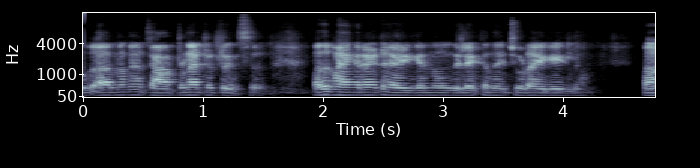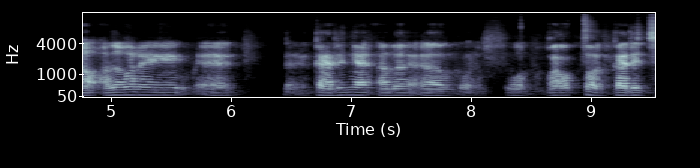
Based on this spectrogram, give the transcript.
ഉദാഹരണത്തിന് കാർബണേറ്റഡ് ഡ്രിങ്ക്സ് അത് ഭയങ്കരമായിട്ട് കഴിക്കുന്നു ഇതിലേക്ക് നെച്ചൂടായികയില്ല ആ, അതുപോലെ ഈ കരിഞ്ഞ അത് പുറത്ത് കരിച്ച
